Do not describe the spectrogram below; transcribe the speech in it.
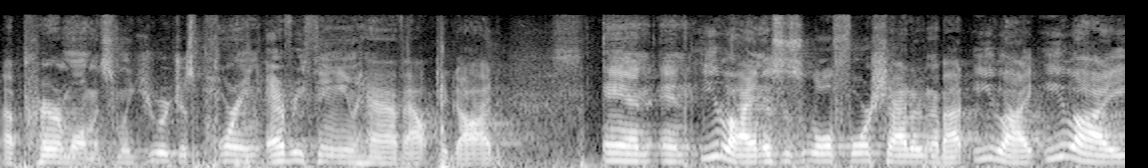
uh, prayer moments when you are just pouring everything you have out to God. And, and Eli, and this is a little foreshadowing about Eli, Eli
